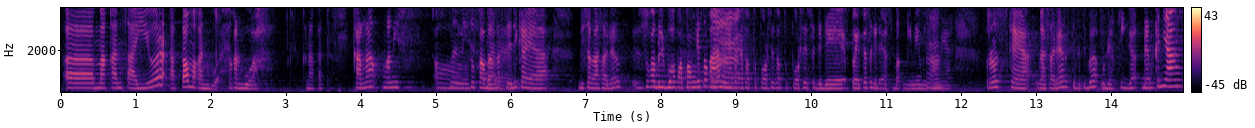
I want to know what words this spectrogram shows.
Eh, makan sayur atau makan buah? Makan buah. Kenapa tuh? Karena manis. Oh, Suka banget. Jadi kayak bisa nggak sadar suka beli buah potong gitu kan ya kayak satu porsi satu porsi segede plate segede es bak gini misalnya terus kayak nggak sadar tiba-tiba udah tiga dan kenyang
